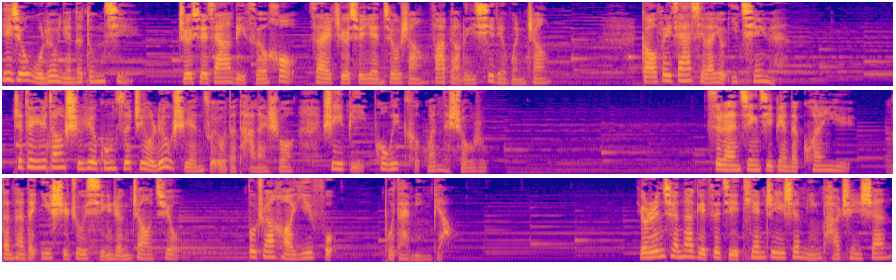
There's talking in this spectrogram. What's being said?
一九五六年的冬季，哲学家李泽厚在哲学研究上发表了一系列文章，稿费加起来有一千元。这对于当时月工资只有六十元左右的他来说，是一笔颇为可观的收入。虽然经济变得宽裕，但他的衣食住行仍照旧，不穿好衣服，不戴名表。有人劝他给自己添置一身名牌衬衫，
